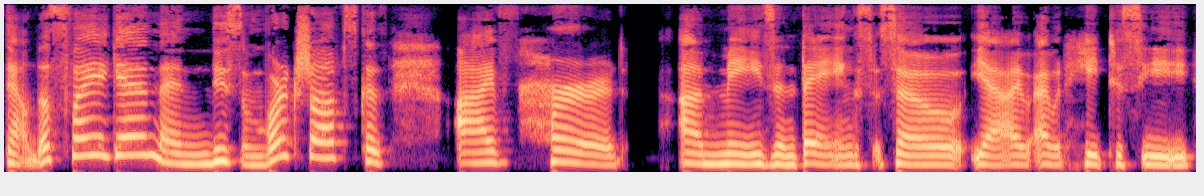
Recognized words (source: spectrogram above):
down this way again and do some workshops because I've heard amazing things. So yeah, I, I would hate to see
